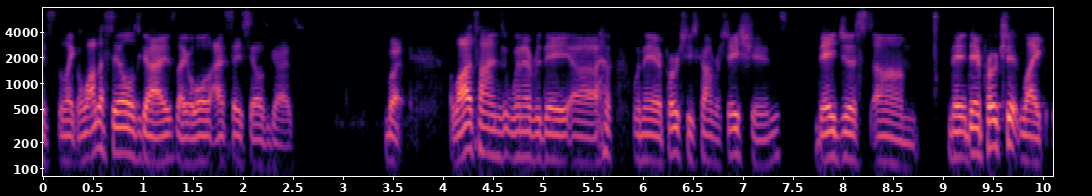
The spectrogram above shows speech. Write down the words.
it's like a lot of sales guys, like well, I say sales guys, but a lot of times whenever they uh, when they approach these conversations, they just um, they they approach it like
